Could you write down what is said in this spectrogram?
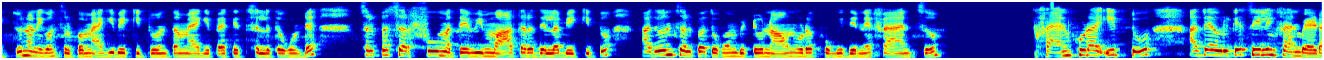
ಇತ್ತು. ನನಗೊಂದು ಸ್ವಲ್ಪ ಮ್ಯಾಗಿ ಬೇಕಿತ್ತು ಅಂತ ಮ್ಯಾಗಿ ಪ್ಯಾಕೆಟ್ಸ್ ಎಲ್ಲ ತಗೊಂಡೆ. ಸ್ವಲ್ಪ ಸರ್ಫು ಮತ್ತೆ ವಿಮ್ ಆ ತರದ್ದೆಲ್ಲ ಬೇಕಿತ್ತು. ಅದೊಂದ್ ಸ್ವಲ್ಪ ತಗೊಂಡ್ಬಿಟ್ಟು ನಾವು ನೋಡಕ್ ಹೋಗಿದ್ದೇನೆ, ಫ್ಯಾನ್ಸ್. ಫ್ಯಾನ್ ಕೂಡ ಇತ್ತು. ಅದೇ ಅವ್ರಿಗೆ ಸೀಲಿಂಗ್ ಫ್ಯಾನ್ ಬೇಡ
